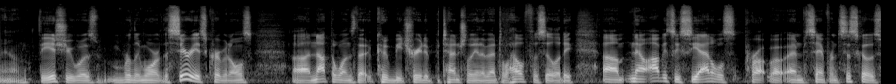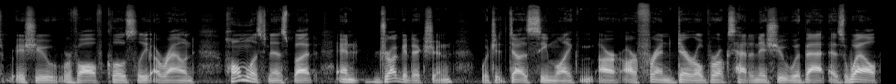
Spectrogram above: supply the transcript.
you know, the issue was really more of the serious criminals, uh, not the ones that could be treated potentially in a mental health facility. Um, now, obviously, Seattle's pro- uh, and San Francisco's issue revolve closely around homelessness, but and drug addiction, which it does seem like our, our friend Darrell Brooks had an issue with that as well.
